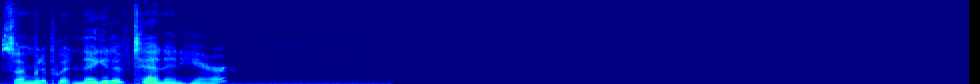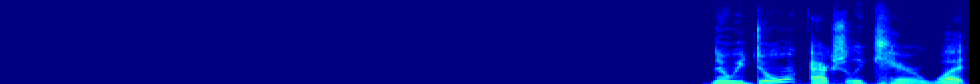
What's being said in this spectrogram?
So I'm going to put negative 10 in here. Now we don't actually care what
